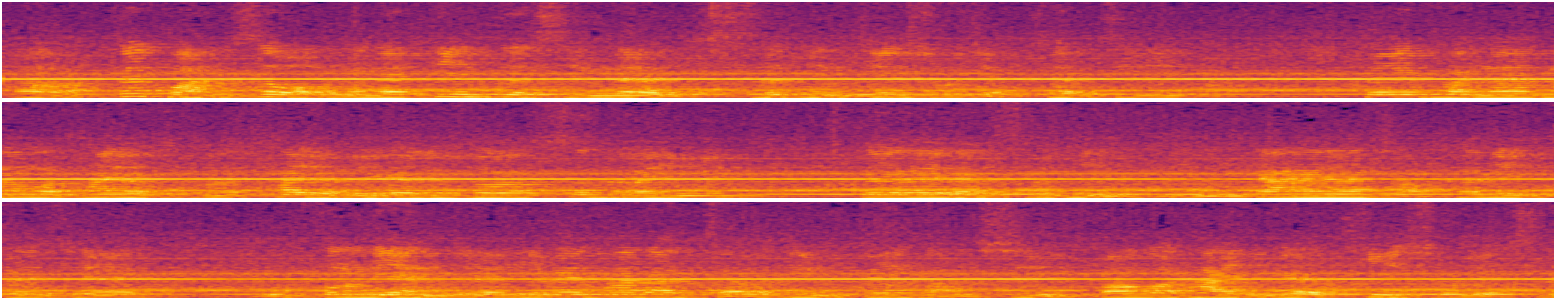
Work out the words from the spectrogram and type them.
啊，这款是我们的定制型的食品金属检测机。这一款呢，那么它有什么？它有一个就是说适合于各类的食品、饼干呀、巧克力这些无缝链接，因为它的嚼劲非常细，包括它一个剔除也是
